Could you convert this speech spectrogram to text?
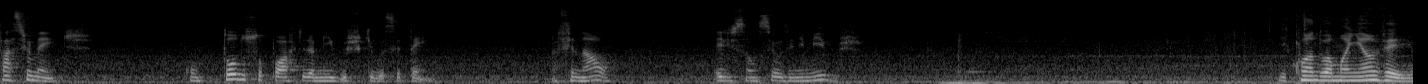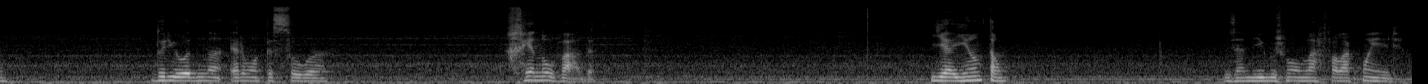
facilmente, com todo o suporte de amigos que você tem. Afinal, eles são seus inimigos. E quando amanhã veio, Duryodhana era uma pessoa renovada. E aí então, os amigos vão lá falar com ele.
